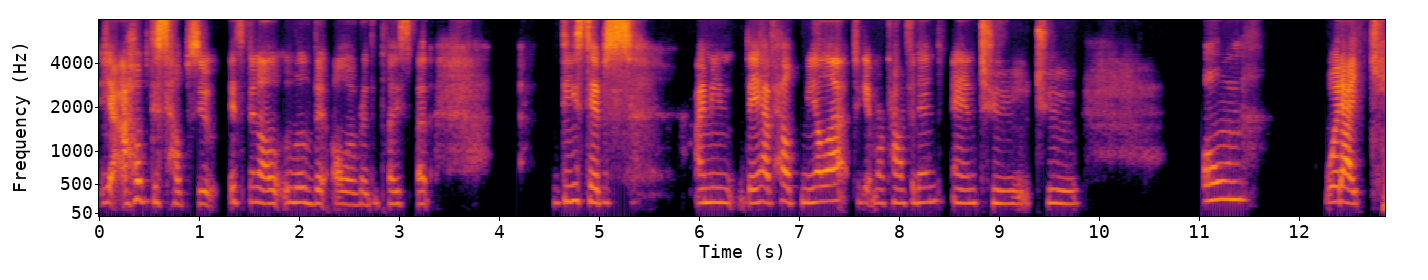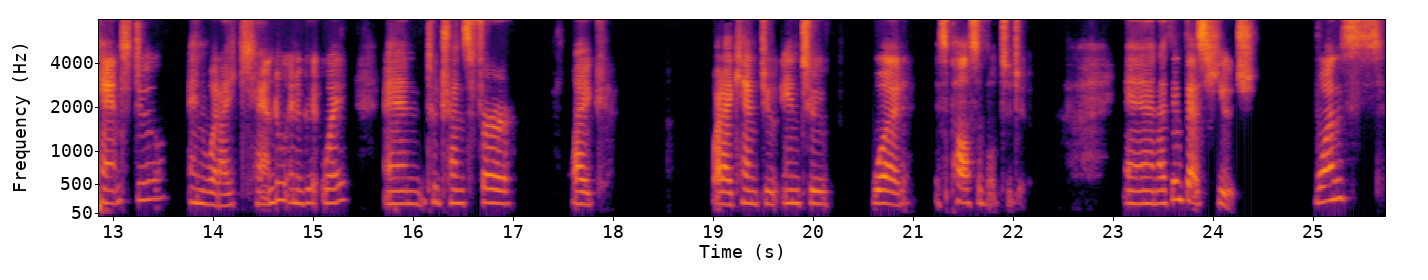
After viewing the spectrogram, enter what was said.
yeah i hope this helps you. It's been a little bit all over the place but these tips i mean they have helped me a lot to get more confident and to to own what i can't do and what i can do in a good way and to transfer like what i can't do into what is possible to do. And I think that's huge. once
